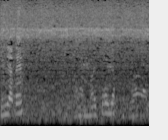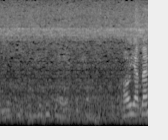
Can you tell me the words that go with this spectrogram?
Tiếng nhật đi. Thôi nhật đây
